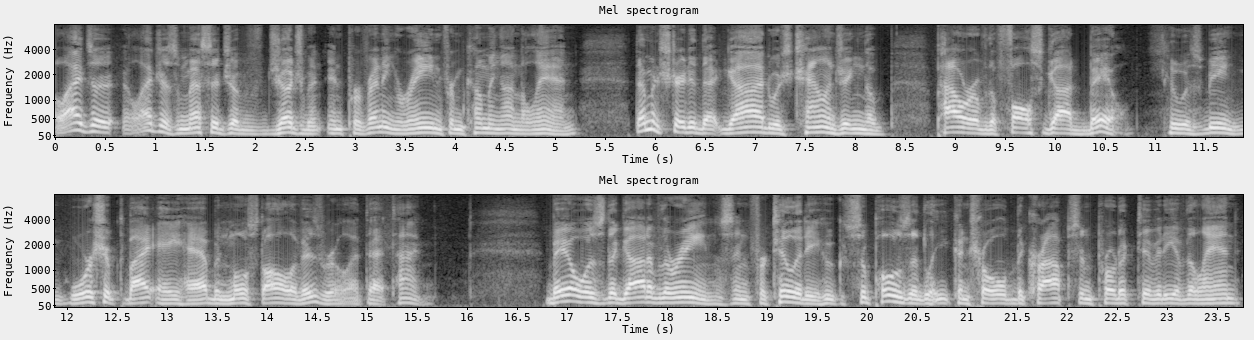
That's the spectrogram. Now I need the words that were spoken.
Elijah, Elijah's message of judgment in preventing rain from coming on the land demonstrated that God was challenging the power of the false god Baal, who was being worshipped by Ahab and most all of Israel at that time. Baal was the god of the rains and fertility who supposedly controlled the crops and productivity of the land.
